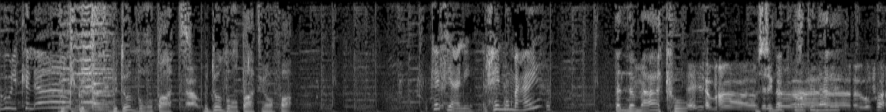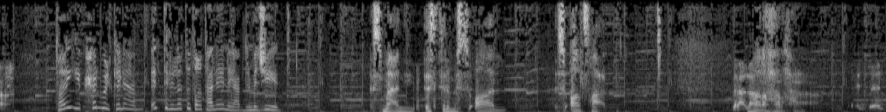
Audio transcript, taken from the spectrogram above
هو الكلام. بد- بد- بدون ضغوطات. بدون ضغوطات يا وفاء. كيف يعني؟ الحين مو معايا؟ إلا معاك هو. إلا مع بس لا تضغطين آه، عليه. وفاء. طيب حلو الكلام. أنت اللي لا تضغط علينا يا عبد المجيد. اسمعني استلم السؤال. سؤال صعب. لا ما لا راح أرحم. انت أنت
